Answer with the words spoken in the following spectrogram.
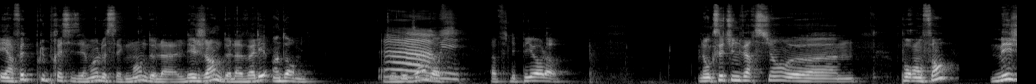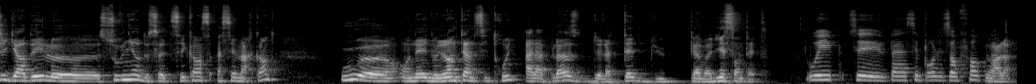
Et en fait, plus précisément, le segment de la légende de la vallée endormie. The Ah Legend of- oui. of Sleepy Hollow. Donc c'est une version euh, pour enfants, mais j'ai gardé le souvenir de cette séquence assez marquante où euh, on a une lanterne citrouille à la place de la tête du cavalier sans tête. Oui, c'est bah, c'est pour les enfants. Quoi. Voilà.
